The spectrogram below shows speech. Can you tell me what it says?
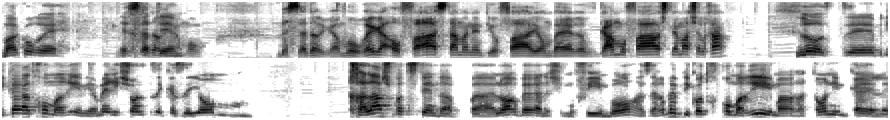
מה קורה? איך אתם? בסדר גמור. רגע, הופעה, סתם מעניין אותי, הופעה היום בערב, גם הופעה שלמה שלך? לא, זה בדיקת חומרים. ימי ראשון זה כזה יום חלש בסטנדאפ, לא הרבה אנשים מופיעים בו, אז זה הרבה בדיקות חומרים, מרתונים כאלה.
